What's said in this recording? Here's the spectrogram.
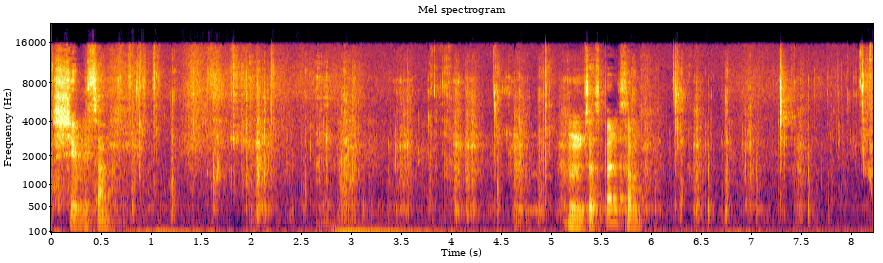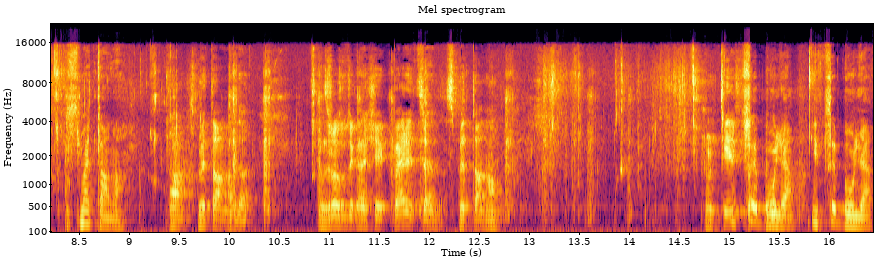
З чим це? Це з перцем? Сметана. А, сметана, так. Да. Зразу так наче як перець, а сметана. І цибуля. І цибуля.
